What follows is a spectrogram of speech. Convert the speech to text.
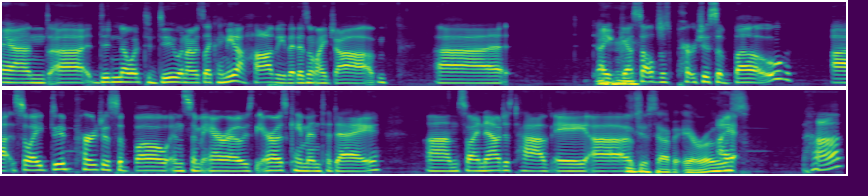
and uh, didn't know what to do, and I was like, I need a hobby that isn't my job. Uh, I guess I'll just purchase a bow. Uh, so I did purchase a bow and some arrows. The arrows came in today. Um, so I now just have a uh, You just have arrows? huh?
